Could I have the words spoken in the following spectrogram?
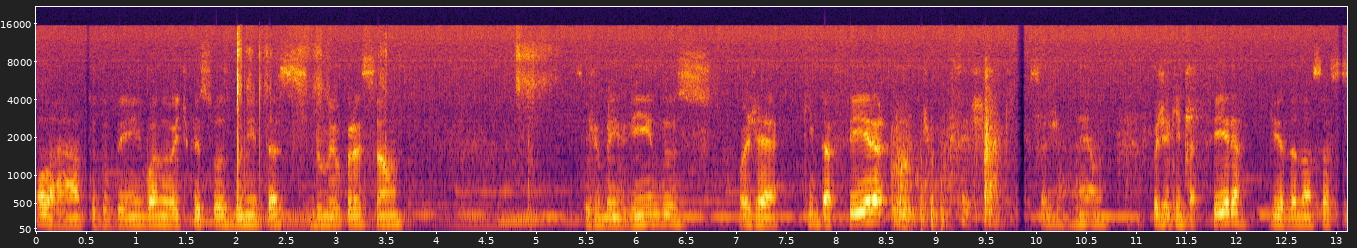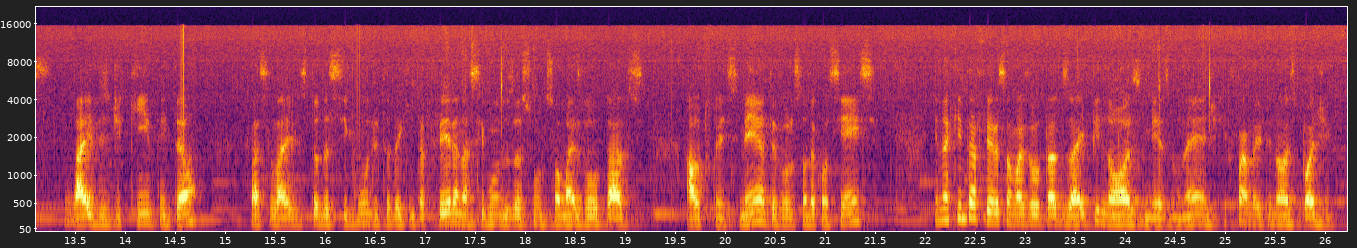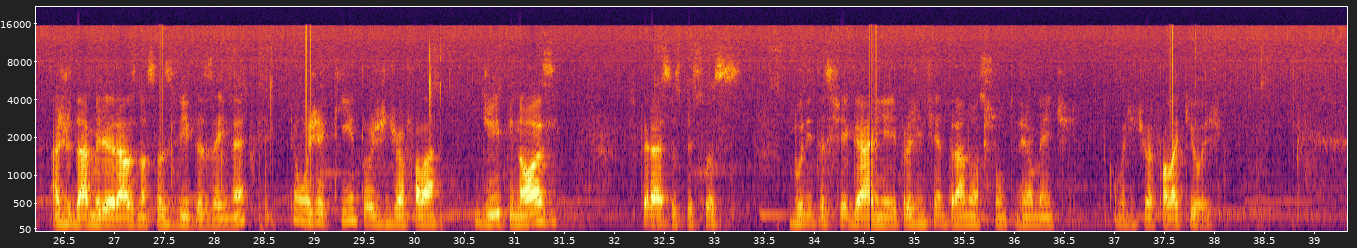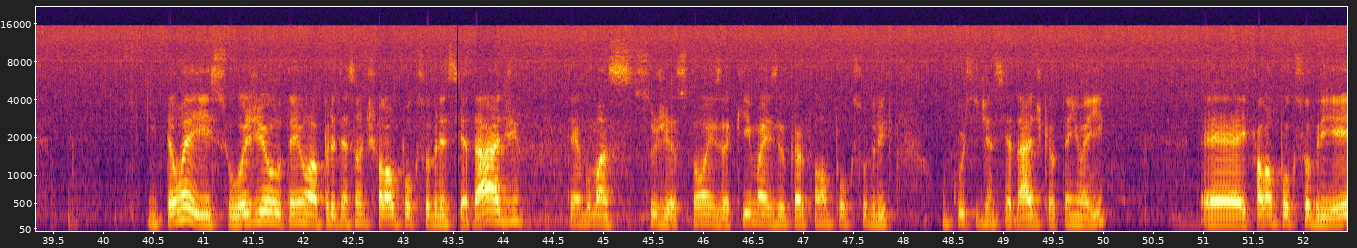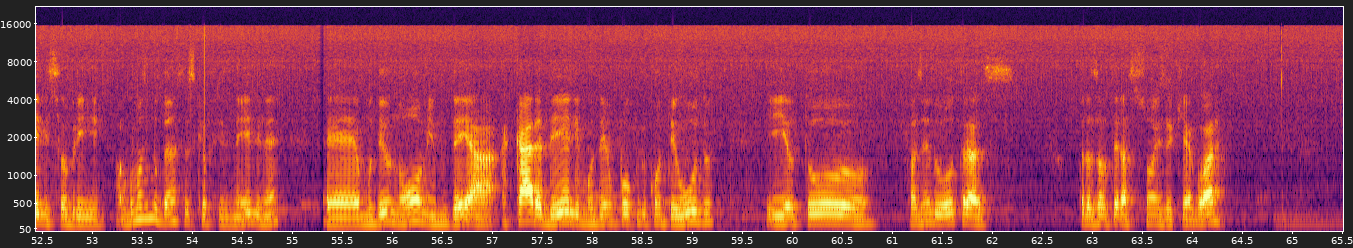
Olá, tudo bem? Boa noite, pessoas bonitas do meu coração. Sejam bem-vindos. Hoje é quinta-feira. Deixa eu fechar aqui essa janela. Hoje é quinta-feira, dia das nossas lives de quinta, então. Faço lives toda segunda e toda quinta-feira. Na segunda, os assuntos são mais voltados ao autoconhecimento, evolução da consciência. E na quinta-feira são mais voltados à hipnose mesmo, né? De que forma a hipnose pode ajudar a melhorar as nossas vidas aí, né? Então hoje é quinta, hoje a gente vai falar de hipnose. Esperar essas pessoas bonitas chegarem aí pra gente entrar no assunto realmente, como a gente vai falar aqui hoje. Então é isso. Hoje eu tenho a pretensão de falar um pouco sobre ansiedade. Tem algumas sugestões aqui, mas eu quero falar um pouco sobre um curso de ansiedade que eu tenho aí. É, e falar um pouco sobre ele, sobre algumas mudanças que eu fiz nele, né? É, mudei o nome, mudei a, a, cara dele, mudei um pouco do conteúdo e eu tô fazendo outras, outras alterações aqui agora.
